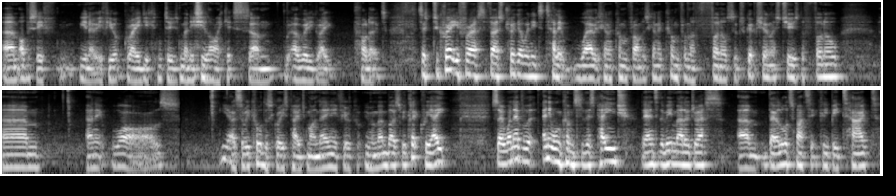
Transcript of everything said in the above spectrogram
Um, obviously, if you know if you upgrade, you can do as many as you like. It's um, a really great product. So to create your first, first trigger, we need to tell it where it's going to come from. It's going to come from a funnel subscription. Let's choose the funnel. Um, and it was, yeah, so we called the squeeze page my name, if you, remember. So we click create. So whenever anyone comes to this page, they enter their email address, um, they'll automatically be tagged.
